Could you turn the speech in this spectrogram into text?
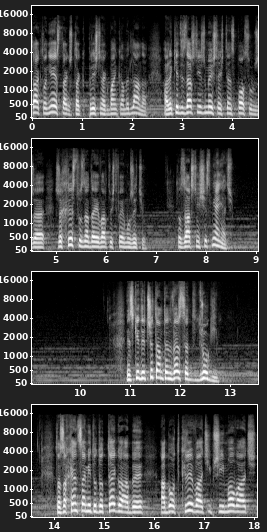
Tak, to nie jest tak, że tak pryśnie jak bańka mydlana, ale kiedy zaczniesz myśleć w ten sposób, że, że Chrystus nadaje wartość Twojemu życiu, to zacznie się zmieniać. Więc kiedy czytam ten werset drugi, to zachęca mnie to do tego, aby, aby odkrywać i przyjmować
